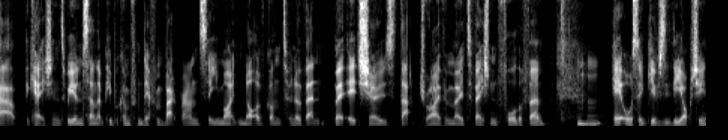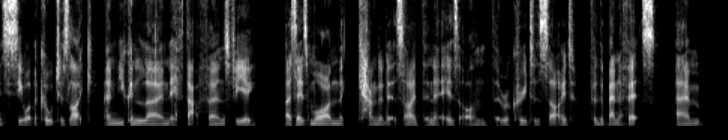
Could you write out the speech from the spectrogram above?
at applications, we understand that people come from different backgrounds. So you might not have gone to an event, but it shows that drive and motivation for the firm. Mm-hmm. It also gives you the opportunity to see what the culture's like and you can learn if that firm's for you. I'd say it's more on the candidate side than it is on the recruiter's side for the benefits. Um,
